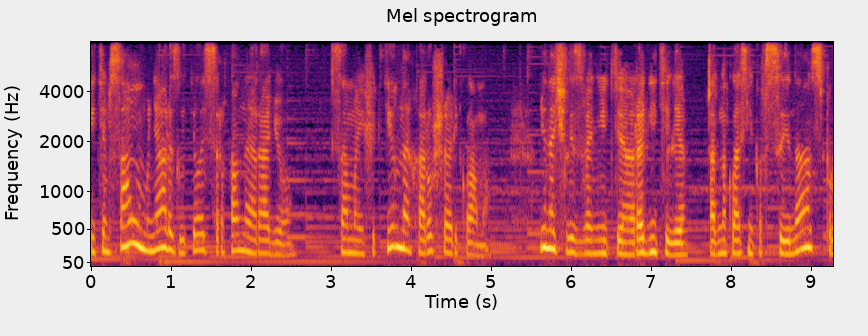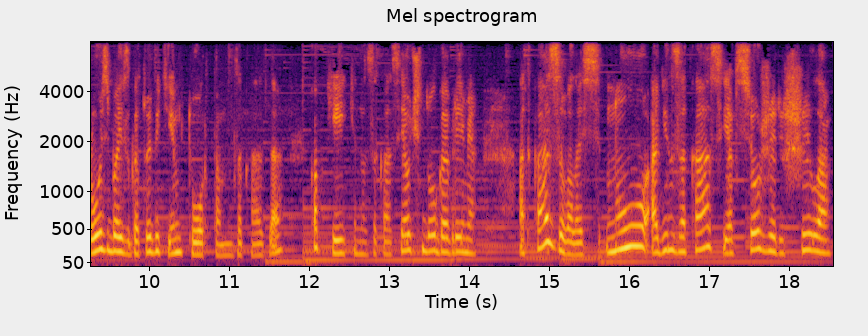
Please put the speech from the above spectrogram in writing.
И тем самым у меня разлетелось сарафанное радио. Самая эффективная, хорошая реклама. Мне начали звонить э, родители одноклассников сына с просьбой изготовить им торт там на заказ, да, капкейки на заказ. Я очень долгое время отказывалась, но один заказ я все же решила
